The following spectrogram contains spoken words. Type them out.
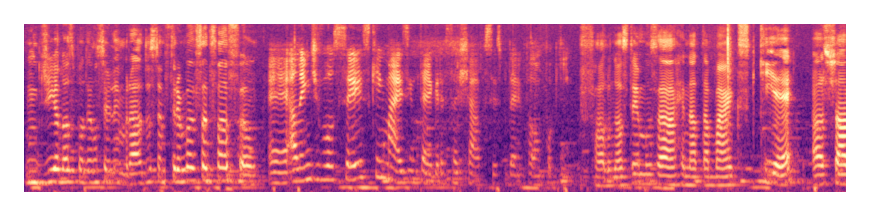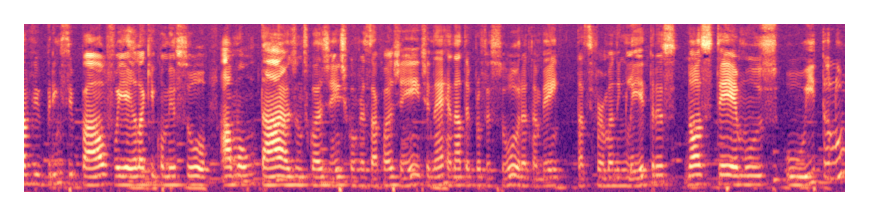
um dia nós podemos ser lembrados, temos extrema satisfação. É, além de vocês, quem mais integra essa chave? Se vocês puderem falar um pouquinho. Falo, nós temos a Renata Marques, que é a chave principal, foi ela que começou a montar junto com a gente, conversar com a gente, né? Renata é professora também, está se formando em letras. Nós temos o Ítalo.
